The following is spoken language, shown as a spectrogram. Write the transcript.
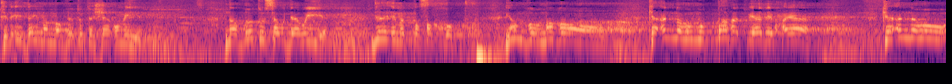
تلاقيه دايما نظرته تشاؤمية نظرته سوداوية دائم التسخط ينظر نظرة كأنه مضطهد في هذه الحياة كأنه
